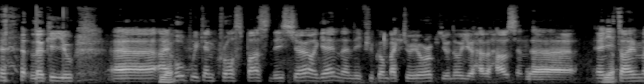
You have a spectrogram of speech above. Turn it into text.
lucky you. Uh, I hope we can cross paths this year again. And if you come back to Europe, you know you have a house and uh, anytime.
